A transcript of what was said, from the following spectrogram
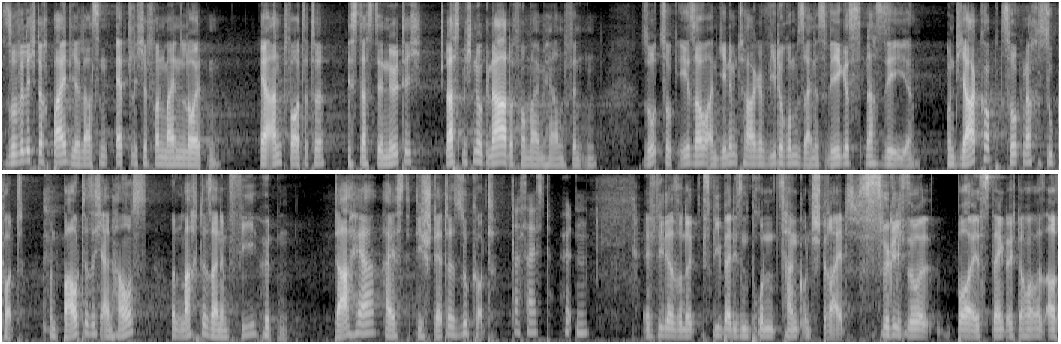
so will ich doch bei dir lassen etliche von meinen Leuten. Er antwortete, ist das denn nötig? Lass mich nur Gnade vor meinem Herrn finden. So zog Esau an jenem Tage wiederum seines Weges nach Seir. Und Jakob zog nach Sukkot und baute sich ein Haus und machte seinem Vieh Hütten. Daher heißt die Stätte Sukkot. Das heißt Hütten. Ist wieder so eine, ist wie bei diesem Brunnen Zank und Streit. Das ist wirklich so, Boys, denkt euch doch mal was aus.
